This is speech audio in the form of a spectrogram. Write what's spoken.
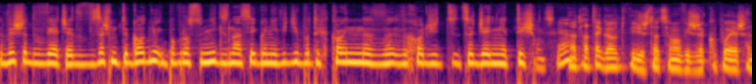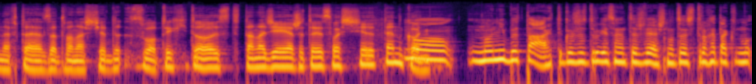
wyszedł, wiecie, w zeszłym tygodniu i po prostu nikt z nas jego nie widzi, bo tych coin wy, wychodzi codziennie tysiąc, nie? No dlatego widzisz to, co mówisz, że kupujesz NFT za 12 zł i to jest ta nadzieja, że to jest właśnie ten koń. No, no niby tak, tylko że z drugiej strony też wiesz, no to jest trochę tak, no,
